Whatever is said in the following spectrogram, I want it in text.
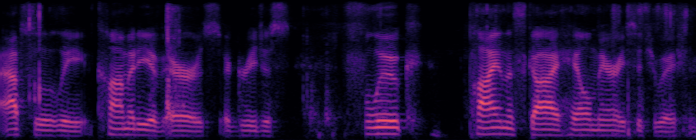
absolutely comedy of errors, egregious, fluke, pie in the sky, hail mary situation.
